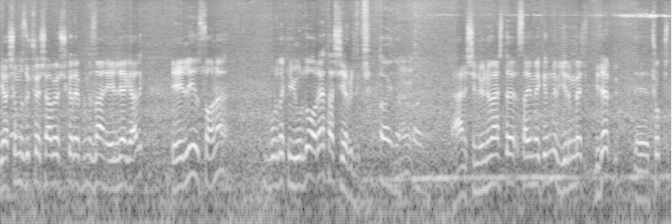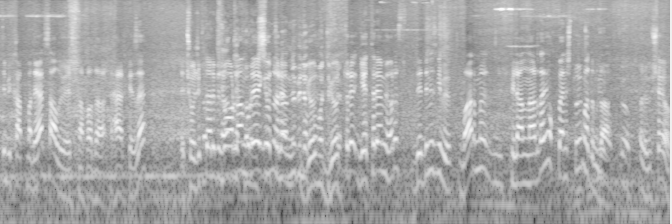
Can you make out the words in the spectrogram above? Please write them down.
yaşımız 3 aşağı 5 yukarı hepimiz aynı 50'ye geldik. 50 yıl sonra buradaki yurdu oraya taşıyabildik. aynen, aynen. Yani şimdi üniversite Sayın Vekilim diyor, 25 bir de e, çok ciddi bir katma değer sağlıyor esnafa da herkese. E, çocukları biz oradan buraya götürem gö- götüre- getiremiyoruz. Dediğiniz gibi var mı planlarda yok ben hiç duymadım daha. Yok, yok. Öyle bir şey yok.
